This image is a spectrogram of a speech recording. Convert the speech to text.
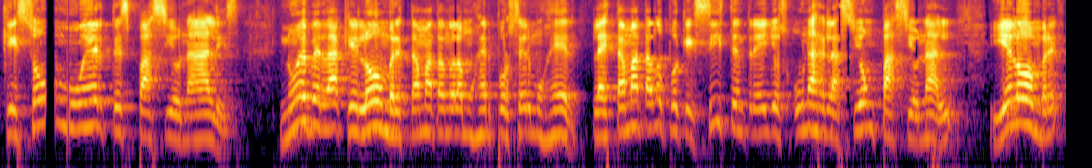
que son muertes pasionales. No es verdad que el hombre está matando a la mujer por ser mujer. La está matando porque existe entre ellos una relación pasional. Y el hombre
